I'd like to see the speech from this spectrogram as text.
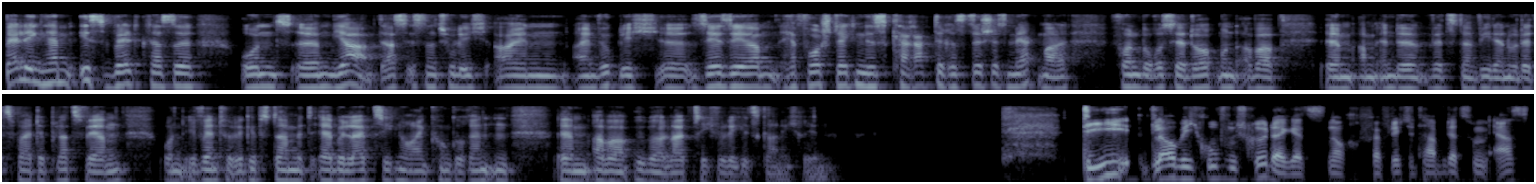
Bellingham ist Weltklasse und ähm, ja, das ist natürlich ein, ein wirklich äh, sehr, sehr hervorstechendes, charakteristisches Merkmal von Borussia Borussia Dortmund, aber ähm, am Ende wird es dann wieder nur der zweite Platz werden und eventuell gibt es da mit RB Leipzig noch einen Konkurrenten, ähm, aber über Leipzig will ich jetzt gar nicht reden. Die, glaube ich, Rufen Schröder jetzt noch verpflichtet haben, der zum 1.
